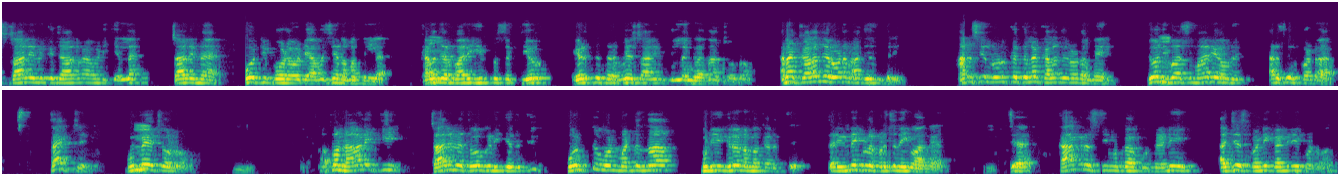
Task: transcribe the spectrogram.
ஸ்டாலினுக்கு ஜாலரா வெடிக்கல ஸ்டாலினை போட்டி போட வேண்டிய அவசியம் நமக்கு இல்ல. கலைஞர் மாதிரி ஈர்ப்பு சக்தியோ எழுத்து திறமையோ ஸ்டாலினுக்கு இல்லைங்கிறதான் சொல்றோம். ஆனா கலைஞரோட ராஜதந்திரி அரசியல் நுணுக்கத்துல கலைஞரோட மேல். ஜோதிபாசு மாதிரி அவரு அரசியல் பண்றாரு. ஃபேக்ட் உண்மையை சொல்றோம். அப்ப நாளைக்கு ஸ்டாலினை தோக்கடிக்கிறதுக்கு ஒன் டு ஒன் மட்டும்தான் முடியுங்கிற நம்ம கருத்து. சரி இன்னைக்குள்ள பிரச்சனைக்கு வாங்க. காங்கிரஸ் திமுக கூட்டணி அட்ஜஸ்ட் பண்ணி கண்டினியூ பண்ணுவாங்க.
